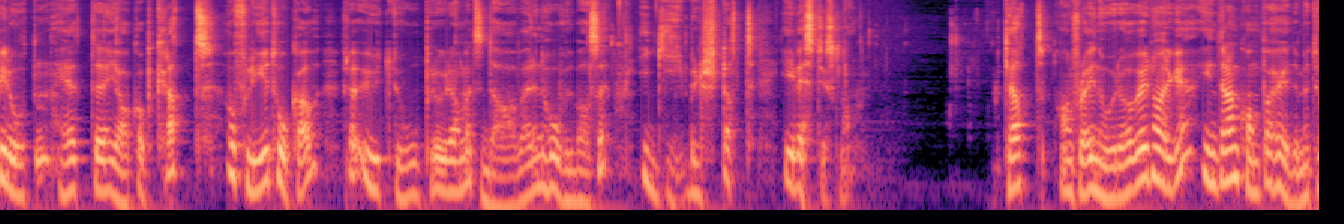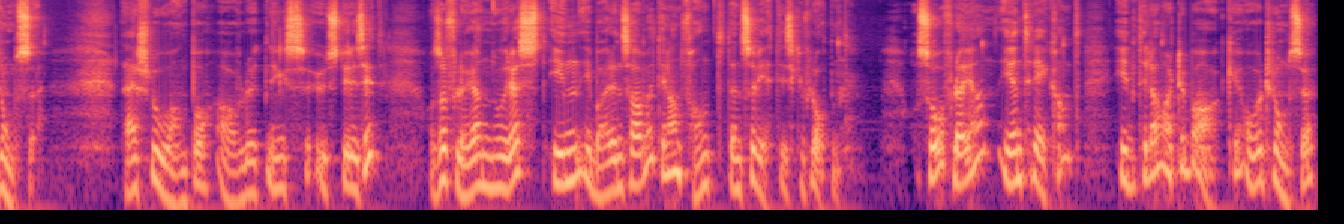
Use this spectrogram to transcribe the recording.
Piloten het eh, Jakob Kratt, og flyet tok av fra U2-programmets daværende hovedbase i Gibelstadt i Vest-Tyskland. Kratt han fløy nordover Norge inntil han kom på høyde med Tromsø. Der slo han på avlutningsutstyret sitt, og så fløy han nordøst inn i Barentshavet til han fant den sovjetiske flåten. Og Så fløy han i en trekant inntil han var tilbake over Tromsø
